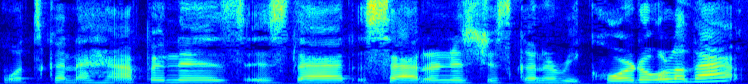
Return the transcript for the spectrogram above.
what's gonna happen is is that Saturn is just gonna record all of that,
